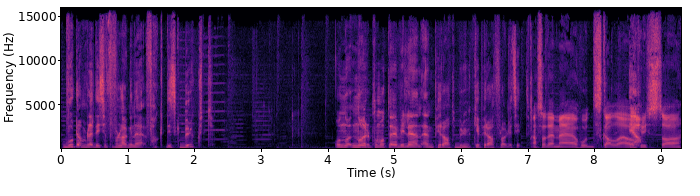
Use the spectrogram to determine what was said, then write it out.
hvordan ble disse forlagene faktisk brukt? Og når, når på en måte ville en, en pirat bruke piratflagget sitt? Altså det med hodeskalle og Ja. kryss og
